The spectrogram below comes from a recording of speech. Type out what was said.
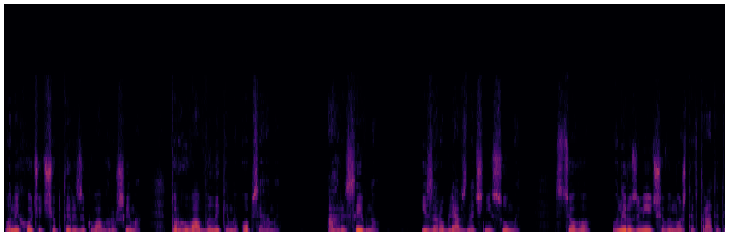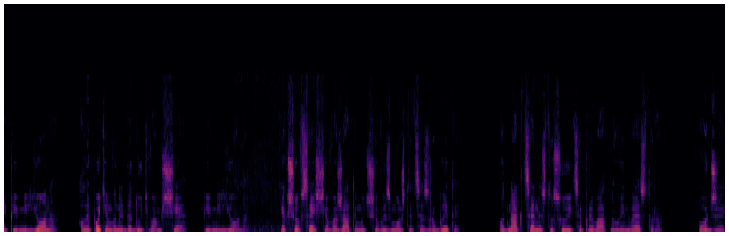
Вони хочуть, щоб ти ризикував грошима, торгував великими обсягами, агресивно і заробляв значні суми. З цього вони розуміють, що ви можете втратити півмільйона, але потім вони дадуть вам ще півмільйона. Якщо все ще вважатимуть, що ви зможете це зробити, однак це не стосується приватного інвестора, отже,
